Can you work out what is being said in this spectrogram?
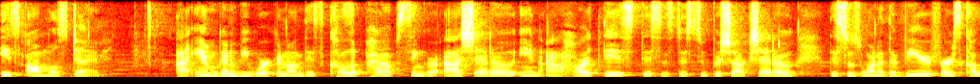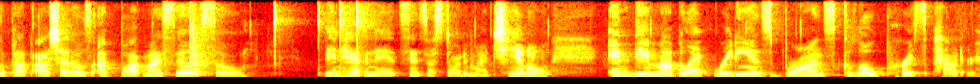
it's almost done. I am going to be working on this ColourPop single eyeshadow and I heart this. This is the Super Shock Shadow. This was one of the very first ColourPop eyeshadows I bought myself. So been having that since I started my channel. And then my Black Radiance Bronze Glow Press Powder.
